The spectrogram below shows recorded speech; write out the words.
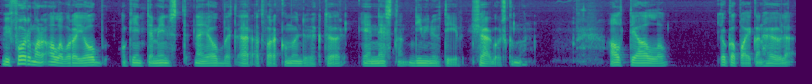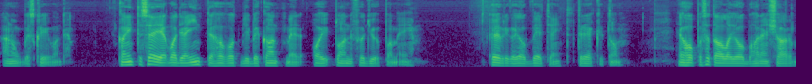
Vi formar alla våra jobb och inte minst när jobbet är att vara kommundirektör i en nästan diminutiv skärgårdskommun. Allt i allo, joka paikan höyle är nog beskrivande. Kan inte säga vad jag inte har fått bli bekant med och ibland fördjupa mig i. Övriga jobb vet jag inte tillräckligt om. Jag hoppas att alla jobb har en charm,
